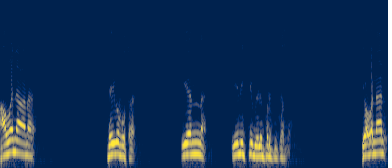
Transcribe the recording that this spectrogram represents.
അവനാണ് ദൈവപുത്രൻ. എന്ന് എനിക്ക് വെളിപ്പെടുത്തി തന്നു. യോഹന്നാൻ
